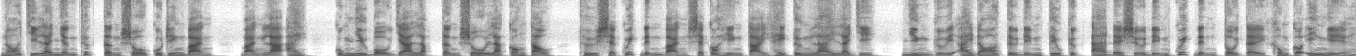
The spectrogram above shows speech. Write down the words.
Nó chỉ là nhận thức tần số của riêng bạn, bạn là ai, cũng như bộ giả lập tần số là con tàu, thứ sẽ quyết định bạn sẽ có hiện tại hay tương lai là gì, nhưng gửi ai đó từ điểm tiêu cực A để sửa điểm quyết định tồi tệ không có ý nghĩa,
